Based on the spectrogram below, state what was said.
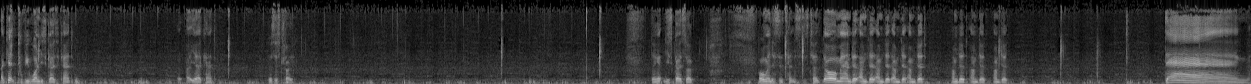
I can't 2v1 these guys, I can't. Uh, yeah, I can't. Let's just try. Dang it, these guys are... Oh man, this is tense, this is tense. Oh man, I'm dead, I'm dead, I'm dead, I'm dead, I'm dead. I'm dead, I'm dead, I'm dead. Dang!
